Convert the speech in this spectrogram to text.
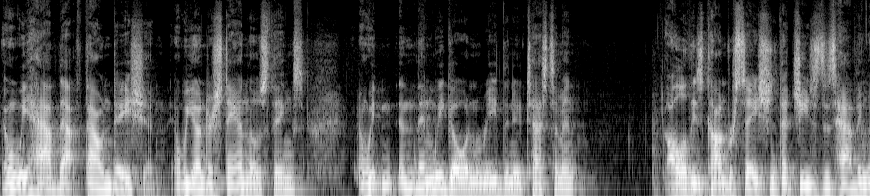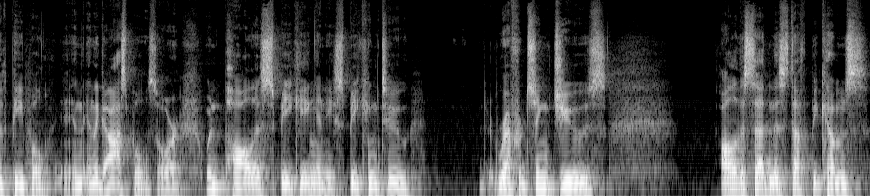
And when we have that foundation and we understand those things, and, we, and then we go and read the New Testament, all of these conversations that Jesus is having with people in, in the Gospels, or when Paul is speaking and he's speaking to referencing Jews, all of a sudden this stuff becomes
